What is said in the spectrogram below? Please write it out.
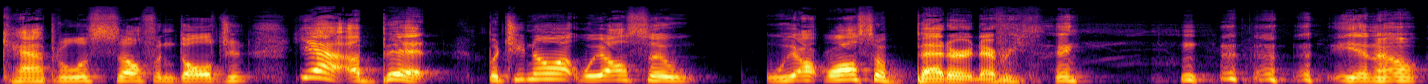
capitalists self indulgent? Yeah, a bit. But you know what? We also we are, we're also better at everything. you know.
